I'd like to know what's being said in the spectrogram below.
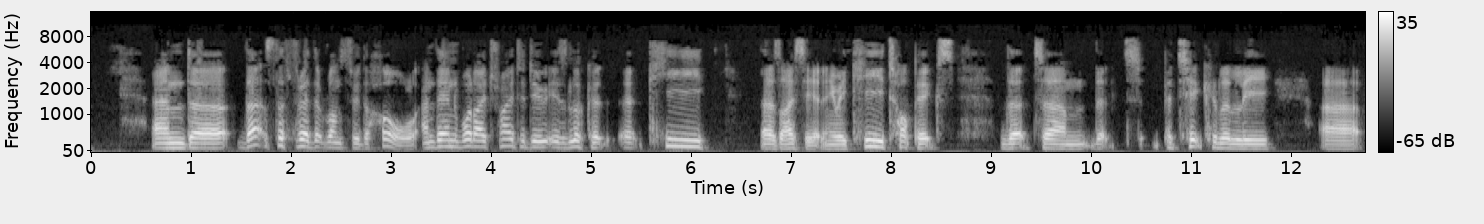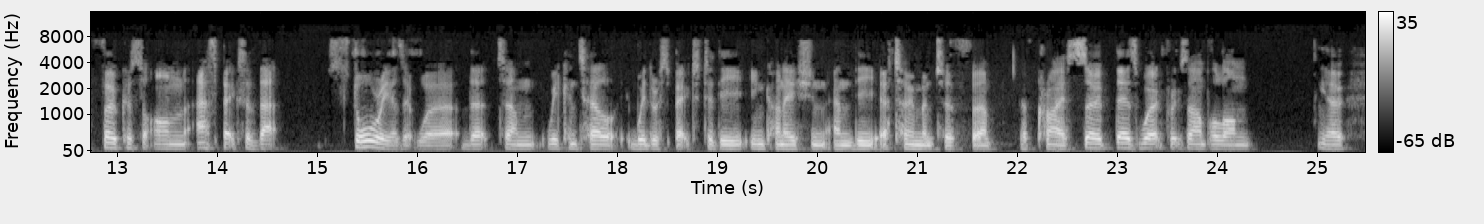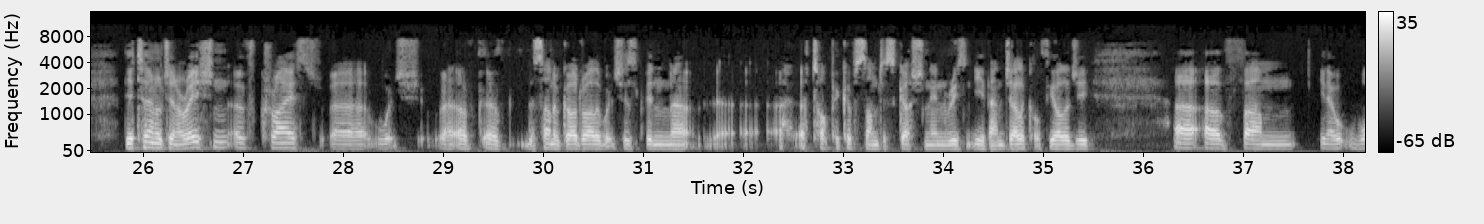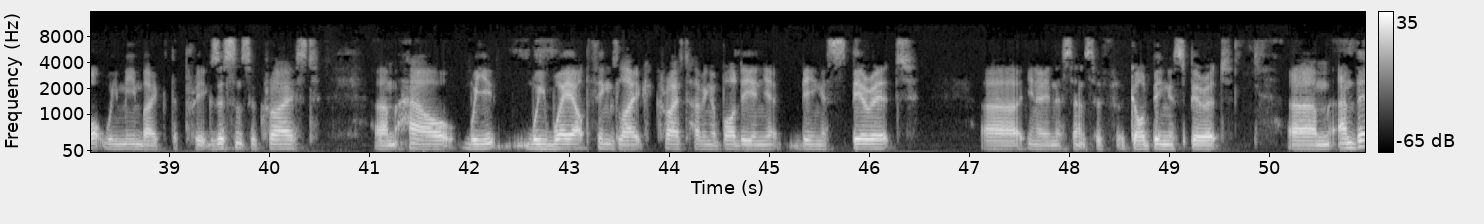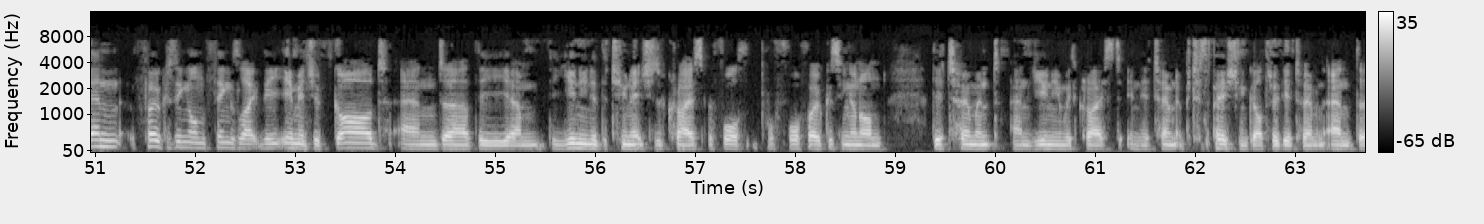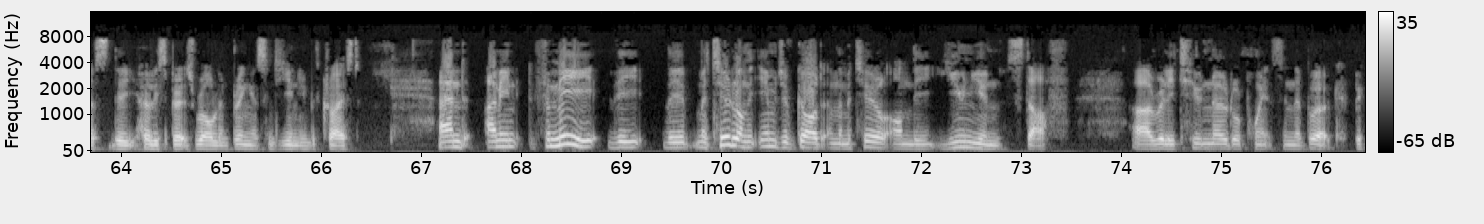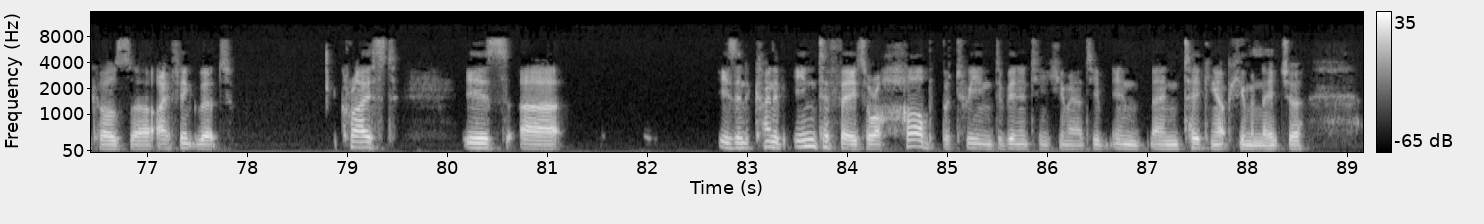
And uh, that's the thread that runs through the whole. And then what I try to do is look at, at key, as I see it anyway, key topics that um, that particularly uh, focus on aspects of that story, as it were, that um, we can tell with respect to the incarnation and the atonement of uh, of Christ. So there's work, for example, on you know the eternal generation of Christ, uh, which uh, of, of, the Son of God, rather, which has been uh, a topic of some discussion in recent evangelical theology, uh, of um, you know what we mean by the pre-existence of Christ, um, how we we weigh up things like Christ having a body and yet being a spirit, uh, you know, in the sense of God being a spirit. Um, and then focusing on things like the image of God and uh, the um, the union of the two natures of Christ before before focusing on, on the atonement and union with Christ in the atonement participation in God through the atonement and the, the Holy Spirit's role in bringing us into union with Christ. And I mean, for me, the the material on the image of God and the material on the union stuff are really two nodal points in the book because uh, I think that Christ is uh, is a kind of interface or a hub between divinity and humanity in and taking up human nature,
